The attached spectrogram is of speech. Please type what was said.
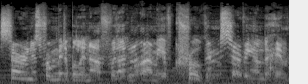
Saren is formidable enough without an army of Krogan serving under him.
